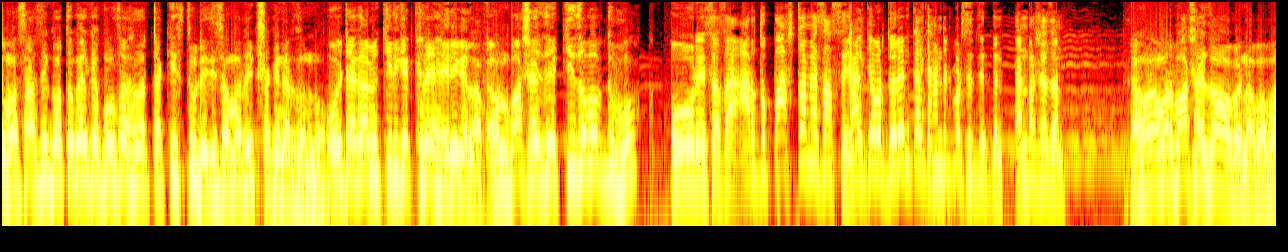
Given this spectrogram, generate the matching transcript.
তোমার চাষি গতকালকে পঞ্চাশ হাজার টাকা কিস্তি উঠে দিছে আমার রিক্সা কেনার জন্য। ওই টাকা আমি ক্রিকেট খেলে হেরে গেলাম। এখন বাসায় যে কি জবাব দেবো? ও রে চাচা আর তো পাঁচটা ম্যাচ আছে। কালকে আবার ধরেন কালকে হান্ড্রেড পার্সেন্ট জিতবেন। এন বাসায় যান। এখন আমার বাসায় যাওয়া হবে না বাবা।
